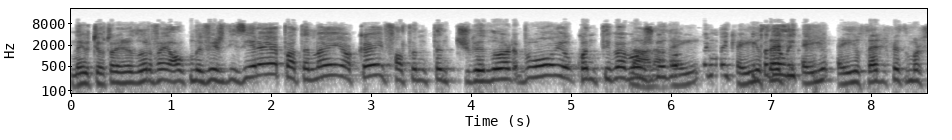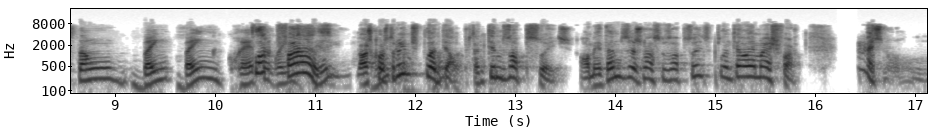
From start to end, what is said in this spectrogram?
Nem o teu treinador veio alguma vez dizer, é pá, também, ok, falta-me tanto jogador. Bom, eu quando tiver bom Não, não, jogador, aí- tenho uma Aí o, Sérgio, aí, aí o Sérgio fez uma gestão bem, bem correta. Claro que bem faz. Nós construímos plantel, portanto temos opções. Aumentamos as nossas opções, o plantel é mais forte. Mas não,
